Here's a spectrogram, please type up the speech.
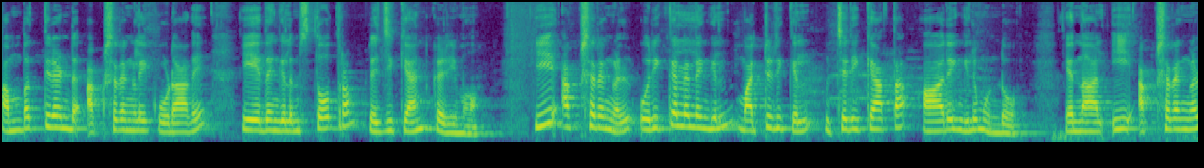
അമ്പത്തിരണ്ട് അക്ഷരങ്ങളെ കൂടാതെ ഏതെങ്കിലും സ്തോത്രം രചിക്കാൻ കഴിയുമോ? ഈ അക്ഷരങ്ങൾ ഒരിക്കലല്ലെങ്കിൽ മറ്റൊരിക്കൽ ഉച്ചരിക്കാത്ത ആരെങ്കിലും ഉണ്ടോ എന്നാൽ ഈ അക്ഷരങ്ങൾ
